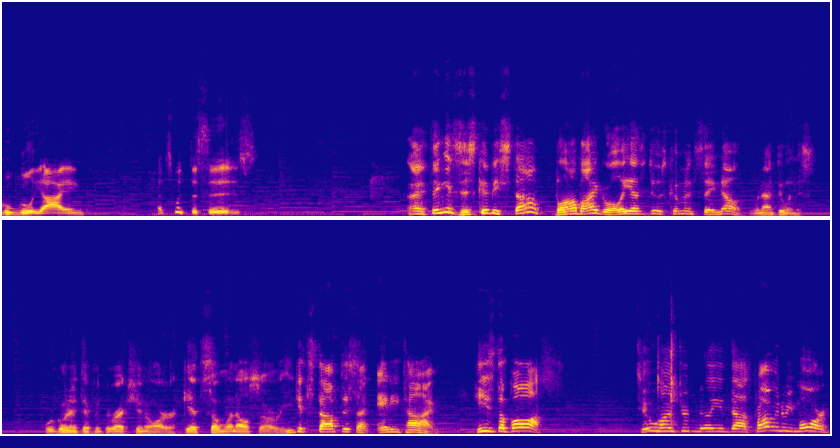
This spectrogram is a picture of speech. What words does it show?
googly eyeing. That's what this is. The thing is, this could be stopped. Bob Iger, all he has to do is come in and say, no, we're not doing this. We're going a different direction or get someone else or he could stop this at any time. He's the boss. $200 million. Probably going to be more.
